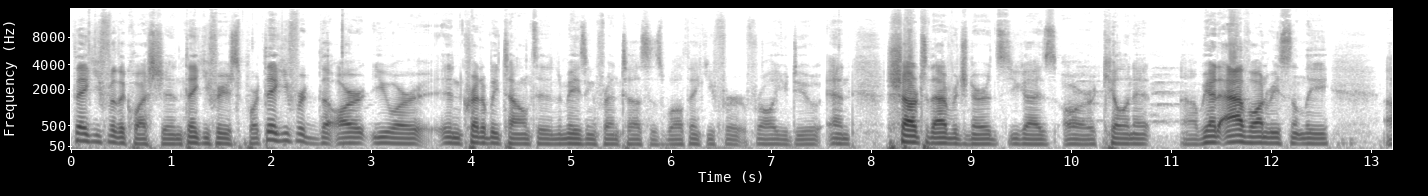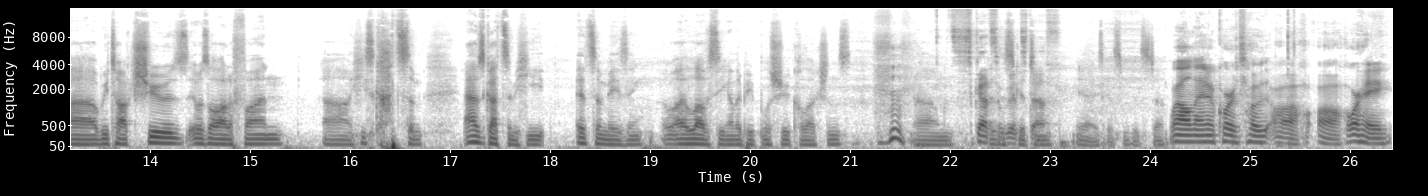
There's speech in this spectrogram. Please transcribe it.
thank you for the question. Thank you for your support. Thank you for the art. You are incredibly talented, and amazing friend to us as well. Thank you for for all you do. And shout out to the average nerds. You guys are killing it. Uh, we had Av on recently. Uh, we talked shoes. It was a lot of fun. Uh, he's got some. Av's got some heat. It's amazing. I love seeing other people's shoe collections. Um, He's got some it's good time. stuff. Yeah, he's got some good stuff. Well, and of course, Ho- uh, uh, Jorge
